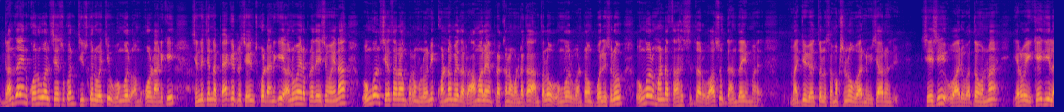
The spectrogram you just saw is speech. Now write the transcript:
గంజాయిని కొనుగోలు చేసుకొని తీసుకొని వచ్చి ఒంగోలు అమ్ముకోవడానికి చిన్న చిన్న ప్యాకెట్లు చేయించుకోవడానికి అనువైన ప్రదేశం అయిన ఒంగోలు సీతారాంపురంలోని కొండ మీద రామాలయం ప్రక్కన ఉండగా అంతలో ఒంగోలు వంటం పోలీసులు ఒంగోలు మండ తహసీల్దార్ వాసు గంజాయి మ- మధ్య వ్యక్తుల సమక్షంలో వారిని విచారణ చేసి వారి వద్ద ఉన్న ఇరవై కేజీల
